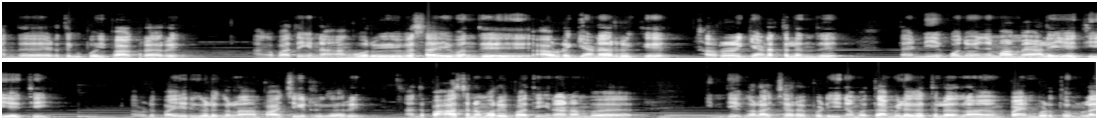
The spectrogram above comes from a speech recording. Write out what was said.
அந்த இடத்துக்கு போய் பார்க்குறாரு. அங்கே பார்த்தீங்கன்னா அங்கே ஒரு விவசாயி வந்து அவரோட கிணறு இருக்குது அவரோட கிணத்துலேருந்து தண்ணியை கொஞ்சம் கொஞ்சமாக மேலே ஏற்றி ஏற்றி அவரோட பயிர்களுக்கெல்லாம் பாய்ச்சிக்கிட்டு இருக்காரு. அந்த பாசன முறை பார்த்திங்கன்னா நம்ம இந்திய கலாச்சாரப்படி நம்ம தமிழகத்துலலாம் பயன்படுத்துவோம்ல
